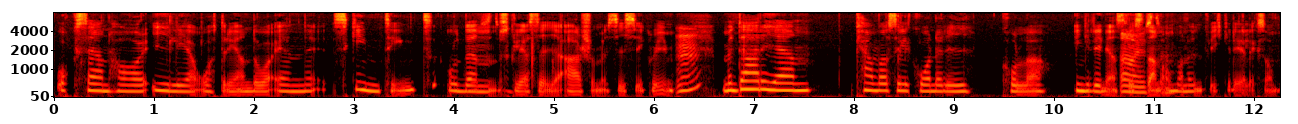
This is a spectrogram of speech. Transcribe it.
Och sen har Ilia återigen då en Skin Tint och den skulle jag säga är som en CC Cream. Mm. Men där igen kan vara silikoner i. Kolla Ja, ingredienslistan det. om man undviker det. Liksom.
